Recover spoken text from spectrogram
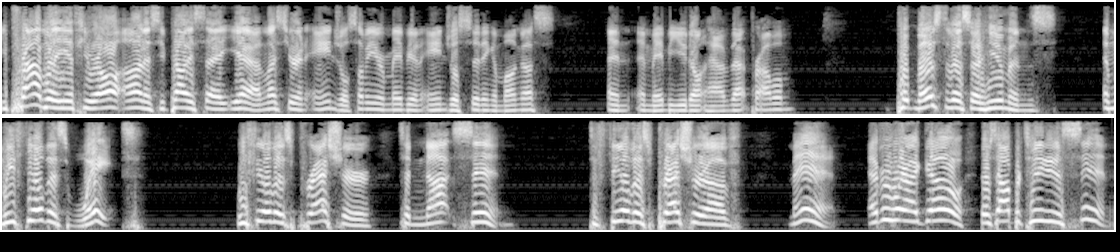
You probably, if you were all honest, you'd probably say, yeah, unless you're an angel. Some of you are maybe an angel sitting among us, and, and maybe you don't have that problem. But most of us are humans, and we feel this weight. We feel this pressure to not sin. To feel this pressure of, man, everywhere I go, there's opportunity to sin.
